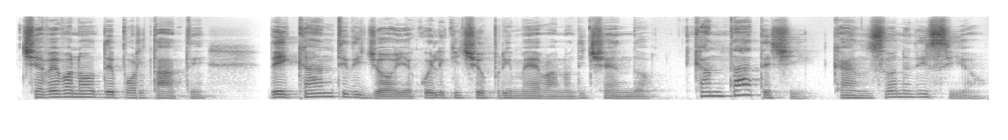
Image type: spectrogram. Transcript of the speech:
ci avevano deportati, dei canti di gioia, quelli che ci opprimevano, dicendo, cantateci canzone di Sio.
